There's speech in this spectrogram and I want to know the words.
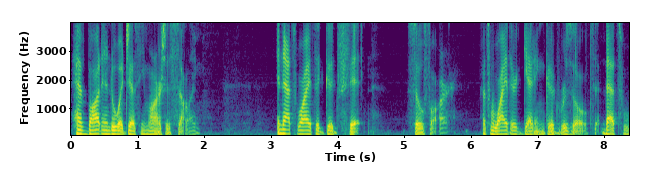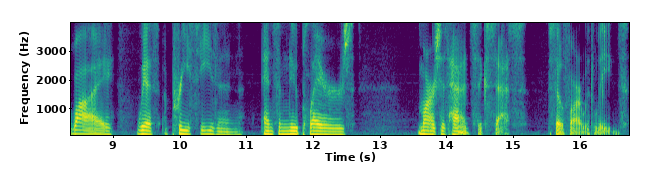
have bought into what Jesse Marsch is selling. And that's why it's a good fit so far. That's why they're getting good results. That's why, with a preseason and some new players, Marsch has had success so far with Leeds.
